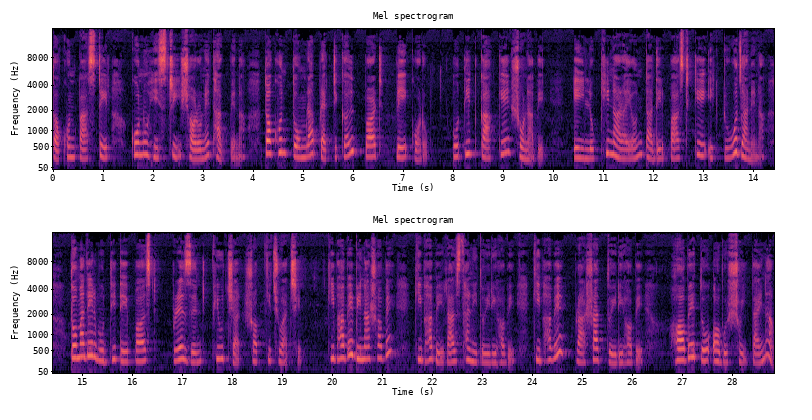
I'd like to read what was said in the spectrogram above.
তখন পাস্টের কোনো হিস্ট্রি স্মরণে থাকবে না। তখন তোমরা প্র্যাকটিক্যাল পার্ট প্লে করো। অতীত কাকে শোনাবে? এই লক্ষ্মীনারায়ণ তাদের পাস্টকে একটুও জানে না। তোমাদের বুদ্ধিতে পাস্ট প্রেজেন্ট ফিউচার সব কিছু আছে। কীভাবে বিনাশ হবে? কীভাবে রাজধানী তৈরি হবে? কীভাবে প্রাসাদ তৈরি হবে? হবে তো অবশ্যই, তাই না?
